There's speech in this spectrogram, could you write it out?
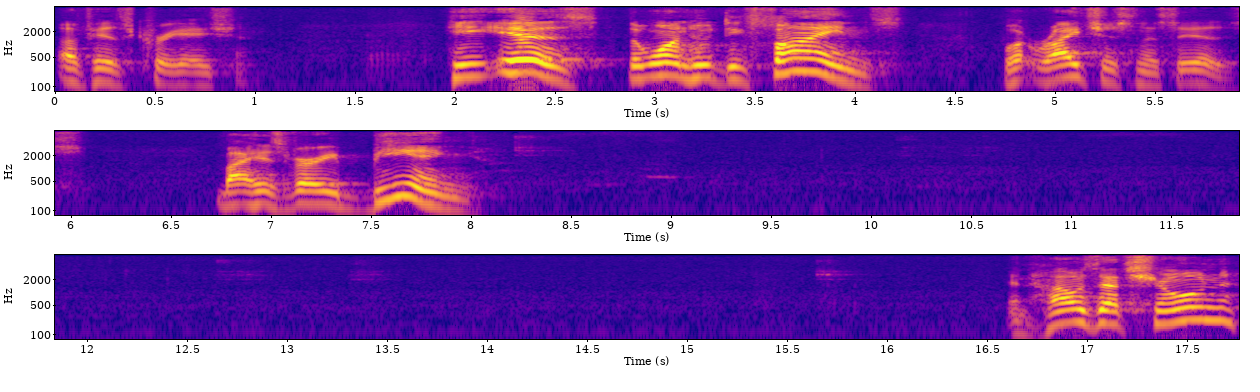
of His creation. He is the one who defines what righteousness is by his very being. And how is that shown?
